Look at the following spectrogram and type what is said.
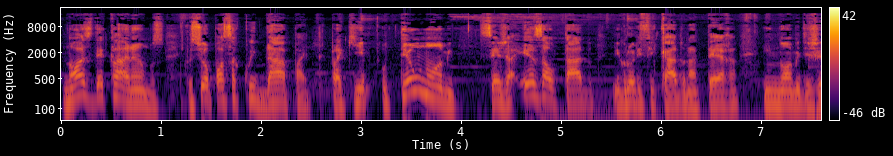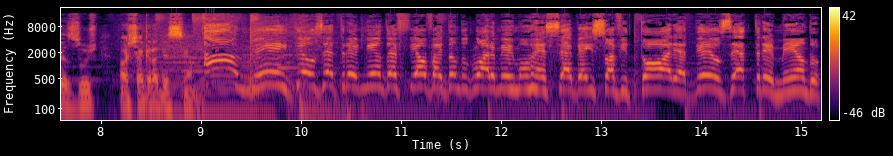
nós declaramos que o Senhor possa cuidar, Pai, para que o teu nome seja exaltado e glorificado na terra. Em nome de Jesus, nós te agradecemos. Amém. Deus é tremendo, é fiel, vai dando glória, meu irmão. Recebe aí sua vitória. Deus é tremendo.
